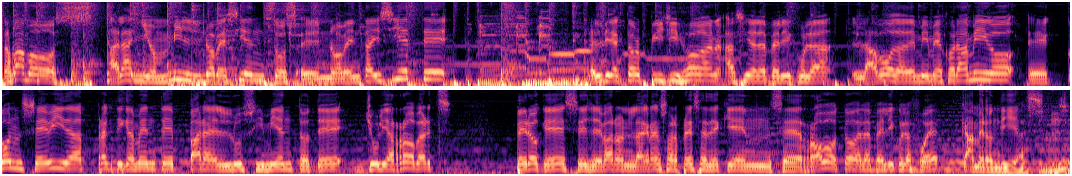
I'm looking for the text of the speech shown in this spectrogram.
Nos vamos al año 1997. El director P.G. Hogan hacía la película La boda de mi mejor amigo, eh, concebida prácticamente para el lucimiento de Julia Roberts, pero que se llevaron la gran sorpresa de quien se robó toda la película fue Cameron Díaz. Sí.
